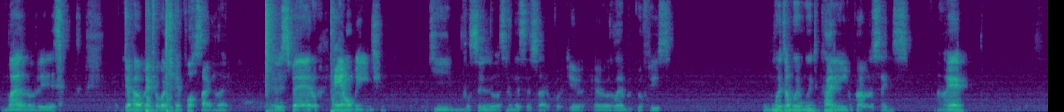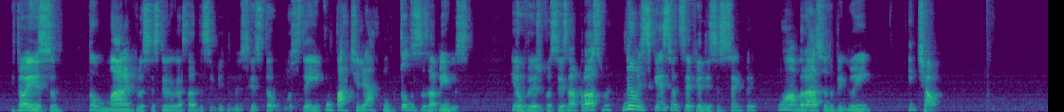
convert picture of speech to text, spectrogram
mais uma vez, porque realmente eu gosto de reforçar, galera. Eu espero realmente que vocês vão ser necessário, porque eu lembro que eu fiz com muito amor e muito carinho para vocês. Não é? Então é isso. Tomara que vocês tenham gostado desse vídeo. Não esqueça de dar um gostei e compartilhar com todos os amigos. Eu vejo vocês na próxima. Não esqueçam de ser felizes sempre. Um abraço do Pinguim e tchau.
